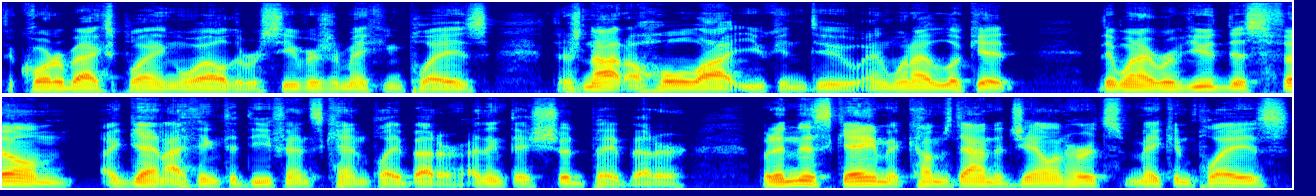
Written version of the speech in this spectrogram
the quarterback's playing well the receivers are making plays there's not a whole lot you can do. And when i look at that when i reviewed this film again i think the defense can play better. I think they should play better. But in this game it comes down to jalen hurts making plays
